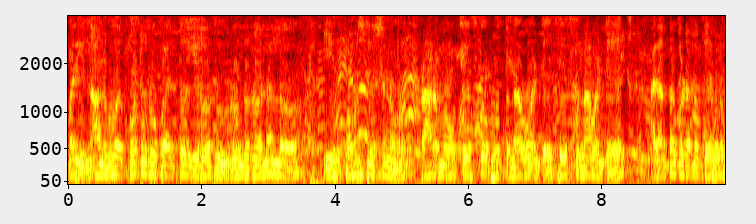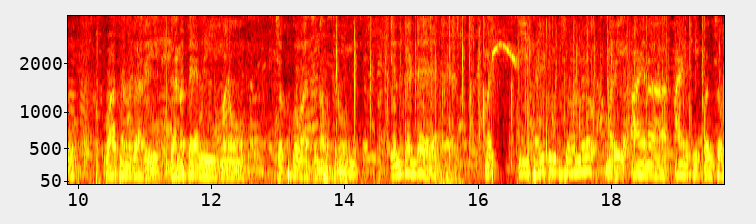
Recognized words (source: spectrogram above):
మరి నాలుగు కోట్ల రూపాయలతో ఈ రోజు రెండు నెలల్లో ఈ పవర్ స్టేషన్ ప్రారంభం చేసుకోబోతున్నావు అంటే చేసుకున్నావు అంటే అదంతా కూడా కేవలం వాసన్ గారి ఘనత అని మనం చెప్పుకోవాల్సిన అవసరం ఉంది. ఎందుకంటే మరి ఈ సైట్ విషయంలో మరి ఆయన ఆయనకి కొంచెం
